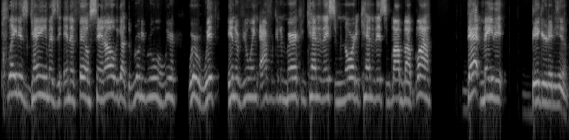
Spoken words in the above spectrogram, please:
play this game as the NFL saying, oh, we got the Rooney rule and we're we're with interviewing African American candidates and minority candidates and blah, blah, blah, that made it bigger than him.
